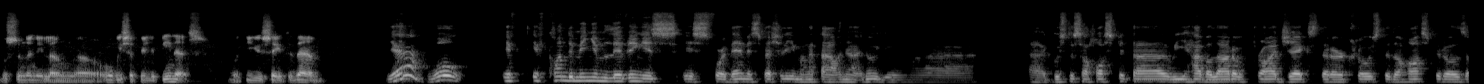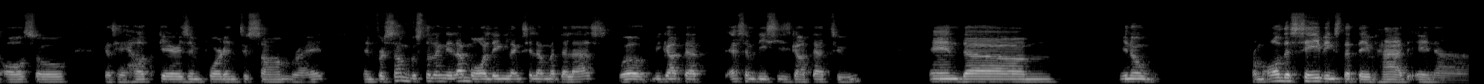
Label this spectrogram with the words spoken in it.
Gusto na nilang uh, umuwi sa Pilipinas. What do you say to them? Yeah, well, if if condominium living is is for them, especially mga tao na ano, yung uh, gusto sa hospital. We have a lot of projects that are close to the hospitals also because healthcare is important to some, right? And for some, gusto lang nila, malling lang sila madalas. Well, we got that, SMDC's got that too. And, um, you know, from all the savings that they've had in, uh,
